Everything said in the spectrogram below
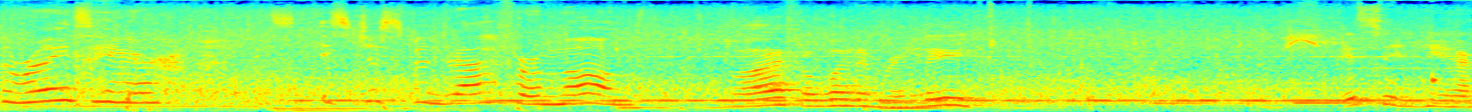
The rain's here. It's, it's just been dry for a month. Well, I, for one, am relieved. It's in here.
